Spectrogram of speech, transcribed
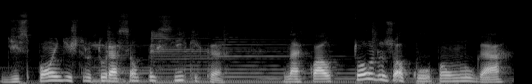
Dispõe de estruturação psíquica na qual todos ocupam um lugar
